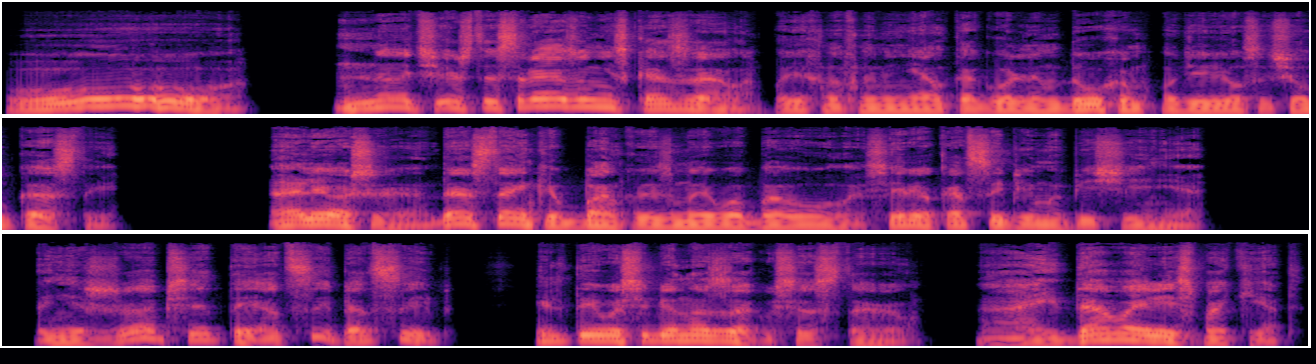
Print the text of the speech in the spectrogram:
о о, -о! «Ну, чего ж ты сразу не сказал?» Поехнув на меня алкогольным духом, удивился щелкастый. «Алеша, достань-ка банку из моего баула. Серег, отсыпь ему печенье». «Ты не жабся ты, отсыпь, отсыпь. Или ты его себе на закусь оставил? Ай, давай весь пакет».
